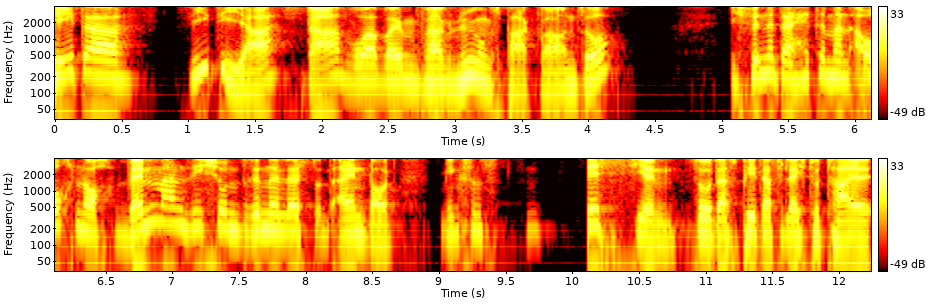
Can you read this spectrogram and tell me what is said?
Peter sieht die ja da, wo er beim Vergnügungspark war und so. Ich finde, da hätte man auch noch, wenn man sie schon drinnen lässt und einbaut, wenigstens ein bisschen, so dass Peter vielleicht total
